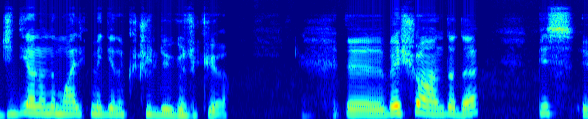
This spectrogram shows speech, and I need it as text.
ciddi anlamda muhalif medyanın küçüldüğü gözüküyor. E, ve şu anda da biz e,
